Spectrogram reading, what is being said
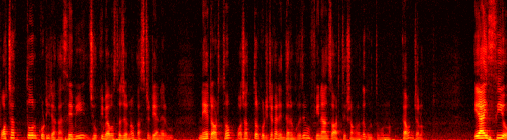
পঁচাত্তর কোটি টাকা। সেবি ঝুঁকি ব্যবস্থার জন্য কাস্টাডিয়ানের নেট অর্থ পঁচাত্তর কোটি টাকা নির্ধারণ করেছে এবং ফিনান্স ও আর্থিক সংক্রান্ত গুরুত্বপূর্ণ। কেমন? চলো। এআইসিও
